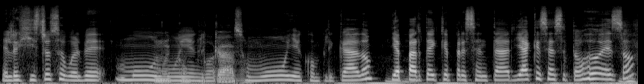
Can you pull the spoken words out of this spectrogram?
el registro se vuelve muy, muy, engorroso, muy complicado. Y aparte hay que presentar, ya que se hace todo eso,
